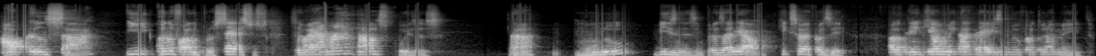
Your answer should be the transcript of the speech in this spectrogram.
alcançar. E quando eu falo em processos, você vai amarrar as coisas. Tá? Mundo business, empresarial. O que, que você vai fazer? Eu tenho que aumentar 10 o meu faturamento.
